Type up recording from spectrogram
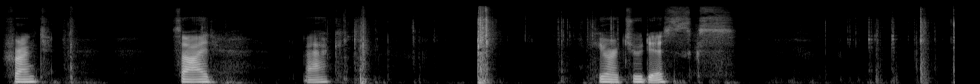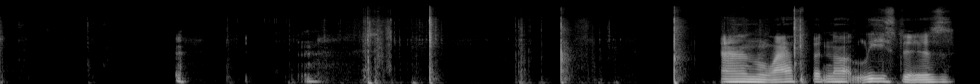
Front, side, back. Here are two discs. And last but not least is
